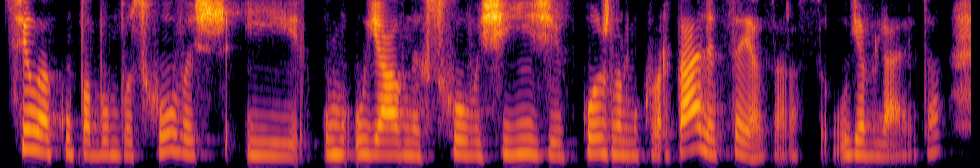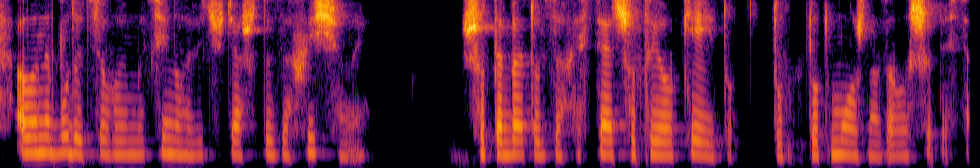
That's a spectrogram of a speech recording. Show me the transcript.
ціла купа бомбосховищ і уявних сховищ їжі в кожному кварталі. Це я зараз уявляю, так? але не буде цього емоційного відчуття, що ти захищений, що тебе тут захистять, що ти окей, тут, тут, тут можна залишитися.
